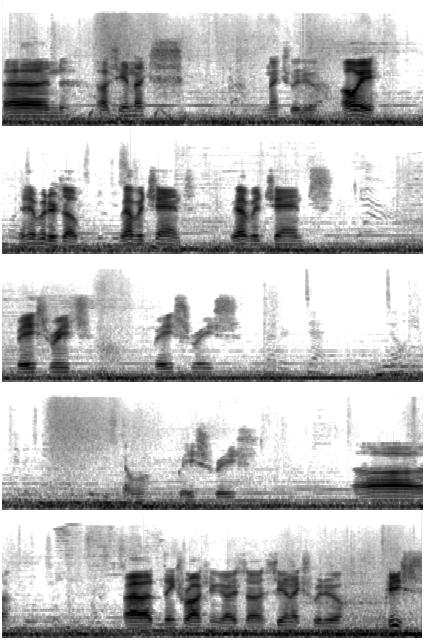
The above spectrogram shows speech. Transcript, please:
And I'll see you next next video. Oh wait, inhibitor's up. We have a chance. We have a chance. Base race. Base race. Yeah, well, base race. Uh, uh, thanks for watching guys. Uh, see you next video. Peace.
